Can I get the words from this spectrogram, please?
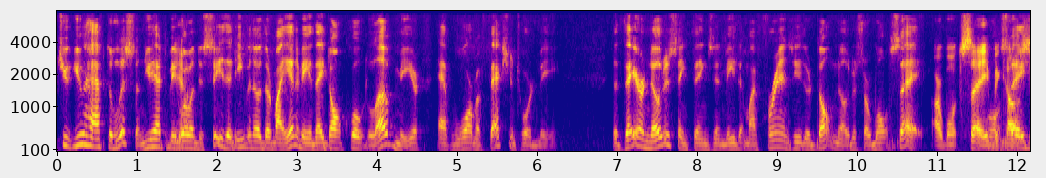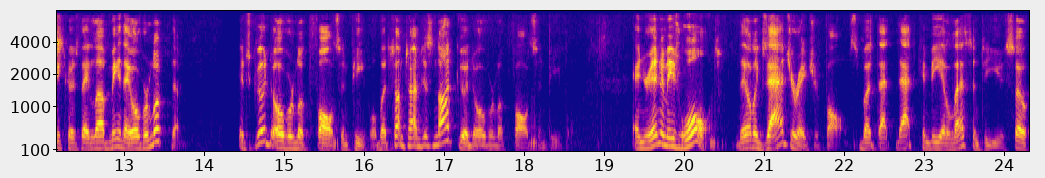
you you have to listen. You have to be Yeah. willing to see that even though they're my enemy and they don't quote love me or have warm affection toward me, that they are noticing things in me that my friends either don't notice or won't say. or won't say won't because say because they love me and they overlook them. It's good to overlook faults in people, but sometimes it's not good to overlook faults in people. And your enemies won't. They'll exaggerate your faults, but that that can be a lesson to you. So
